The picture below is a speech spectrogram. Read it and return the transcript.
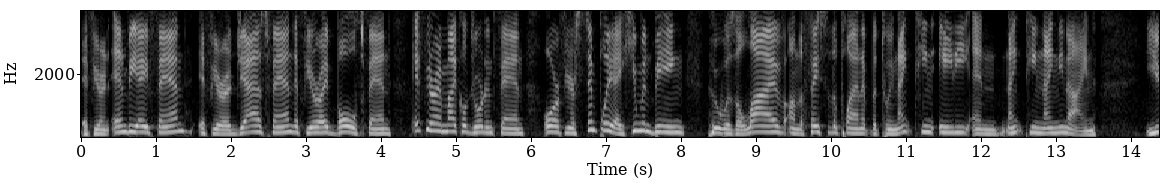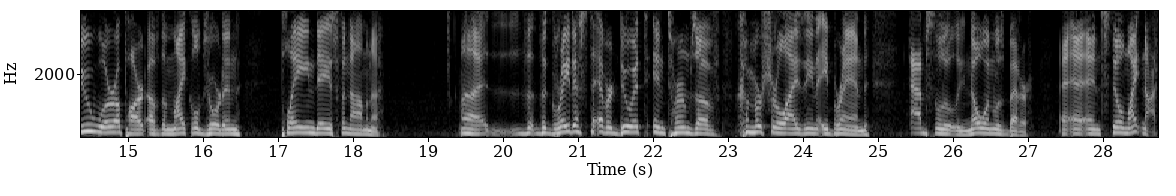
If you're an NBA fan, if you're a Jazz fan, if you're a Bulls fan, if you're a Michael Jordan fan, or if you're simply a human being who was alive on the face of the planet between 1980 and 1999, you were a part of the Michael Jordan playing days phenomena. Uh, the the greatest to ever do it in terms of commercializing a brand. Absolutely, no one was better, and, still might not.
